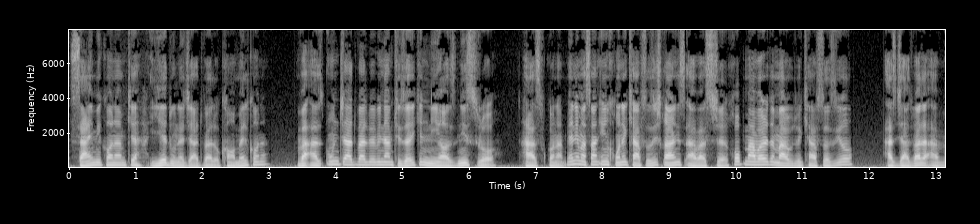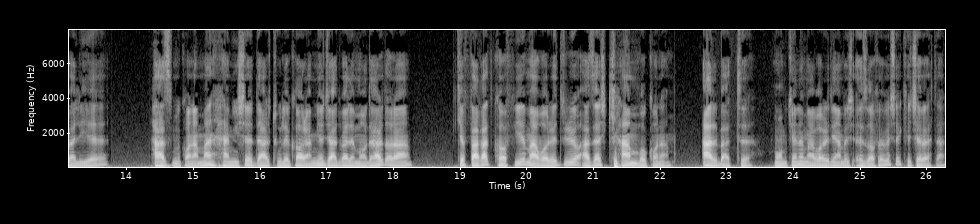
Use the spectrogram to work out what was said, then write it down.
سعی می کنم که یه دونه جدول رو کامل کنم و از اون جدول ببینم چیزایی که نیاز نیست رو حذف کنم. یعنی مثلا این خونه کفسازیش قرار نیست عوض شه. خب موارد مربوط به کفسازی رو از جدول اولیه حذف می‌کنم. من همیشه در طول کارم یه جدول مادر دارم که فقط کافی مواردی رو ازش کم بکنم. البته ممکنه مواردی هم بهش اضافه بشه که چه بهتر.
